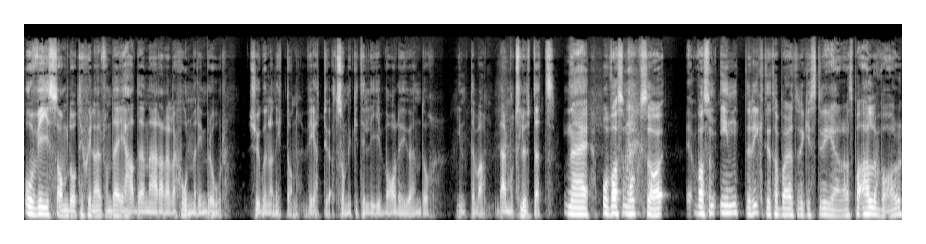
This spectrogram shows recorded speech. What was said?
Och vi som då till skillnad från dig hade en nära relation med din bror 2019 vet ju att så mycket till liv var det ju ändå inte va, där mot slutet. Nej, och vad som också, vad som inte riktigt har börjat registreras på allvar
